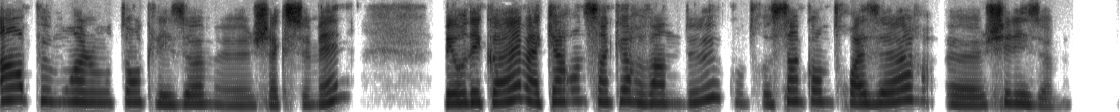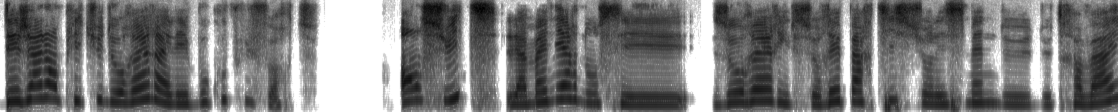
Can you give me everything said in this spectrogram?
un peu moins longtemps que les hommes euh, chaque semaine, mais on est quand même à 45 heures 22 contre 53 heures euh, chez les hommes. Déjà, l'amplitude horaire, elle est beaucoup plus forte. Ensuite, la manière dont ces horaires ils se répartissent sur les semaines de, travail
